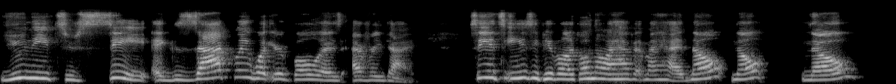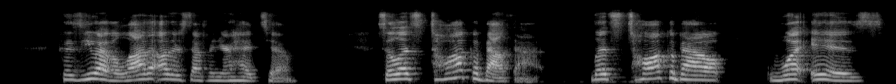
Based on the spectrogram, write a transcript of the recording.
You need to see exactly what your goal is every day. See, it's easy. People are like, oh no, I have it in my head. No, no, no, because you have a lot of other stuff in your head too. So let's talk about that. Let's talk about what is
